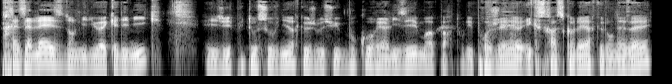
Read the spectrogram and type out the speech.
très à l'aise dans le milieu académique. Et j'ai plutôt souvenir que je me suis beaucoup réalisé moi par tous les projets extrascolaires que l'on avait.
